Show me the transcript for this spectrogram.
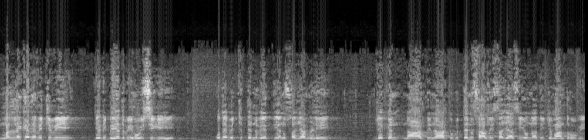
ਮੱਲਿਕੇ ਦੇ ਵਿੱਚ ਵੀ ਜਿਹੜੀ ਬੇਅਦਬੀ ਹੋਈ ਸੀਗੀ ਉਹਦੇ ਵਿੱਚ ਤਿੰਨ ਵਿਅਕਤੀਆਂ ਨੂੰ ਸਜ਼ਾ ਮਿਲੀ ਲੇਕਿਨ ਨਾਲ ਦੀ ਨਾਲ ਕਿਉਂਕਿ 3 ਸਾਲ ਦੀ ਸਜ਼ਾ ਸੀ ਉਹਨਾਂ ਦੀ ਜ਼ਮਾਨਤ ਹੋ ਗਈ।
